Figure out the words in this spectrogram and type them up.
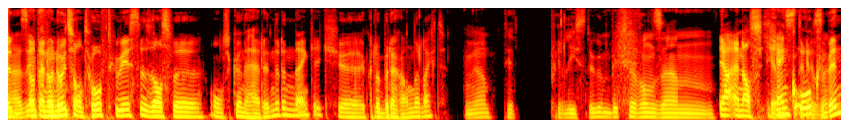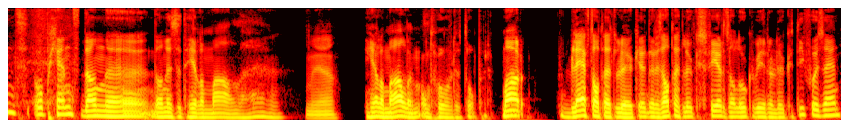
Eh, dat hij nog nooit zo onthoofd geweest is als we ons kunnen herinneren, denk ik. Eh Club Brugge Anderlecht. Ja, dit verliest toch een beetje van zijn... Ja, en als Genk ook wint op Gent, dan, eh, dan is het helemaal, eh, Ja. Helemaal een onthoofde topper. Maar het blijft altijd leuk. Hè. Er is altijd een leuke sfeer, er zal ook weer een leuke tifo zijn.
